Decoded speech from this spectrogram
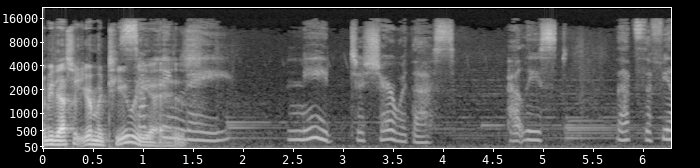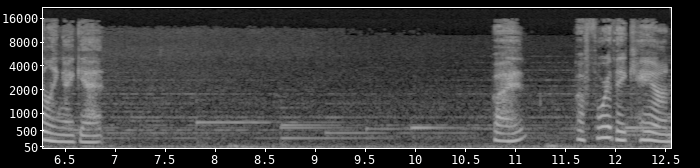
Maybe that's what your materia Something is. they need to share with us. At least, that's the feeling I get. But before they can,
